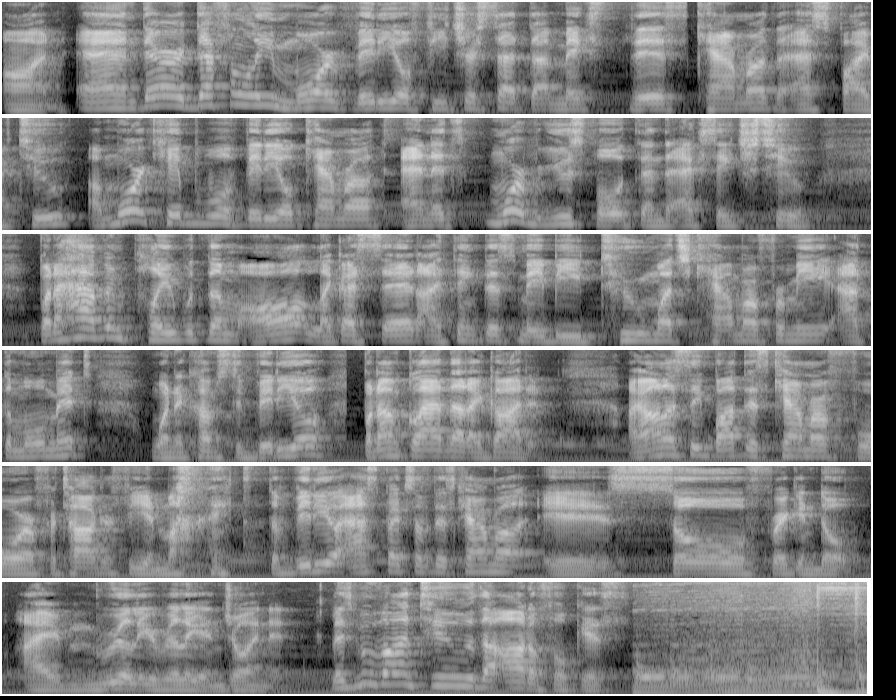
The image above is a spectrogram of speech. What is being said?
on. And there are definitely more video feature set that makes this camera, the S5 II, a more capable video camera and it's more useful than the X-H2 but I haven't played with them all. Like I said, I think this may be too much camera for me at the moment when it comes to video, but I'm glad that I got it. I honestly bought this camera for photography in mind. the video aspects of this camera is so freaking dope. I'm really, really enjoying it. Let's move on to the autofocus.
